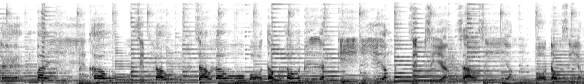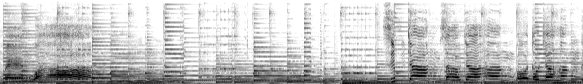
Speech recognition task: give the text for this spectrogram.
แหลมใบเข้าสิบเหล่าสาวเล่าบ่อเต้าเล่าเดือนเกียงสิบเสียงสาวเสียงบ่อเต้าเสียงแมงวาง จางสาวจางบ่เต้าจางเอ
